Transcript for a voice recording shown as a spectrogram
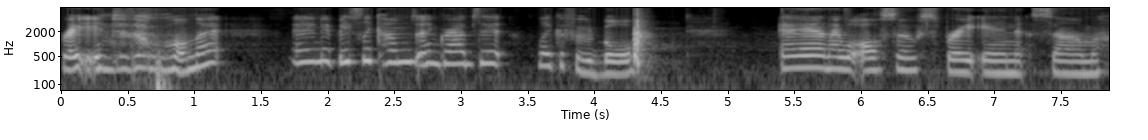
right into the walnut and it basically comes and grabs it like a food bowl. And I will also spray in some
